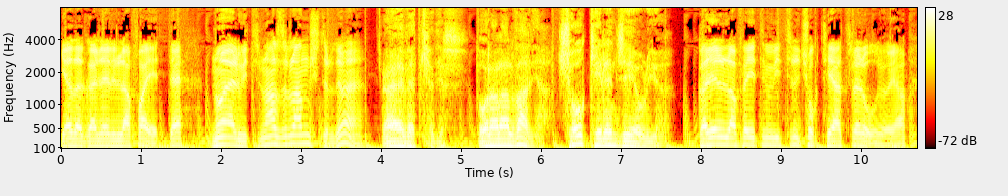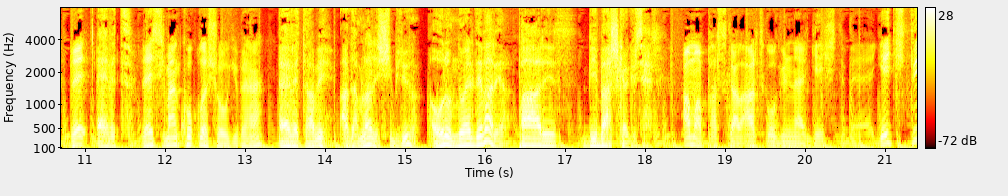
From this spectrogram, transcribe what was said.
ya da Galeri Lafayette'te Noel vitrini hazırlanmıştır değil mi? Evet Kadir. Oralar var ya çok eğlenceli oluyor. Galeri Lafayette'in vitrini çok tiyatral oluyor ya. Ve Evet. resmen kukla şovu gibi ha. Evet abi adamlar işi biliyor. Oğlum Noel'de var ya Paris bir başka güzel. Ama Pascal artık o günler geçti be. Geçti,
